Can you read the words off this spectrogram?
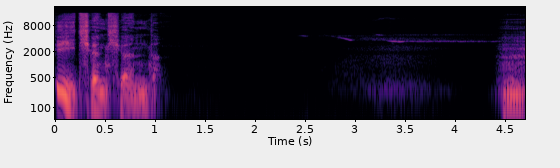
一天天的，嗯，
